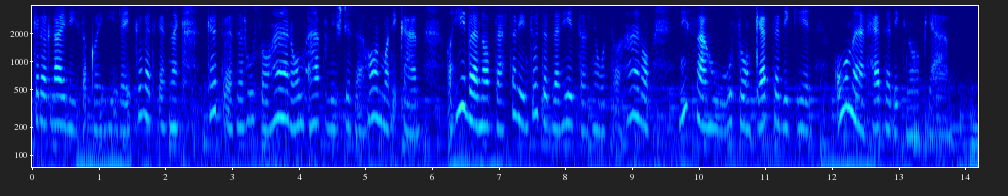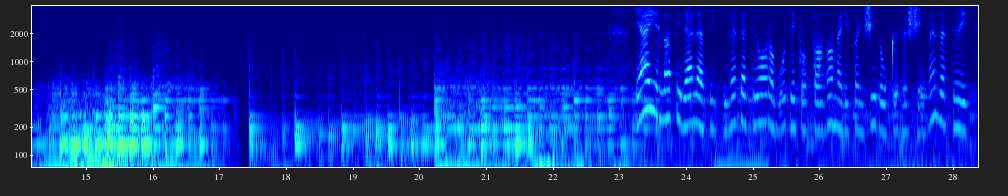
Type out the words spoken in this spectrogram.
kelet live éjszakai hírei következnek 2023. április 13-án. A Héber naptár szerint 5783. Nissan 22-én, Omer 7. napján. Lapid ellenzéki vezető arra buzdította az amerikai zsidó közösség vezetőit,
